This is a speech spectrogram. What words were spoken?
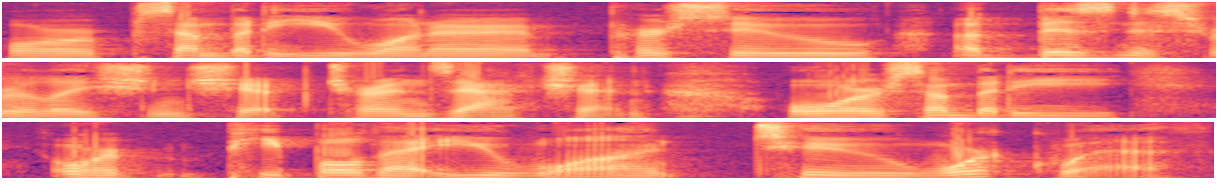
or somebody you want to pursue a business relationship transaction, or somebody or people that you want to work with.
